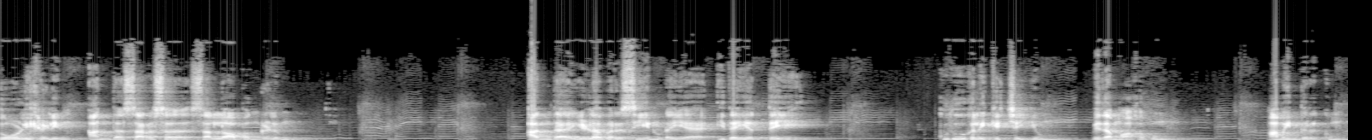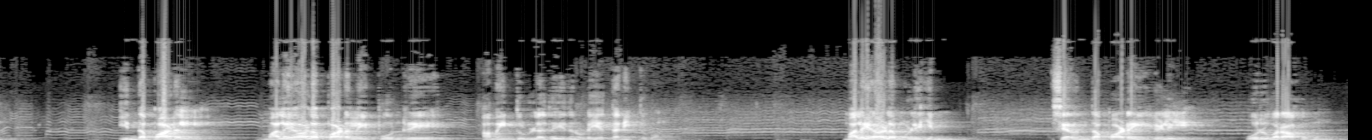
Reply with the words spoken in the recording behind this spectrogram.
தோழிகளின் அந்த சரச சல்லாபங்களும் அந்த இளவரசியினுடைய இதயத்தை குதூகலிக்கச் செய்யும் விதமாகவும் அமைந்திருக்கும். இந்த பாடல் மலையாள பாடலை போன்றே அமைந்துள்ளது இதனுடைய தனித்துவம். மலையாள மொழியின் சிறந்த பாடகிகளில் ஒருவராகவும்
